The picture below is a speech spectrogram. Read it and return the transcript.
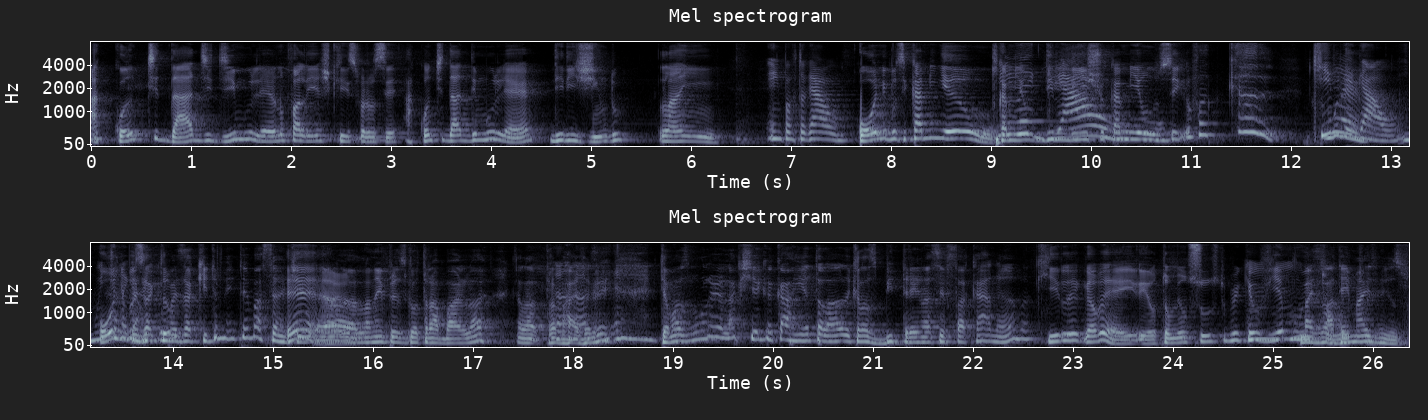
A quantidade de mulher, eu não falei acho que isso para você, a quantidade de mulher dirigindo lá em Em Portugal? ônibus e caminhão. Que caminhão de legal! lixo, caminhão não sei. Eu falo, cara. Que mulher. legal, muito ônibus, Mas legal. aqui, então- mas aqui também tem bastante. É. Ela- lá na empresa que eu trabalho lá, ela trabalha também. Tem umas mulheres lá que chega a carreta lá, daquelas bitrem lá, você fala, caramba. Que legal. É, eu tomei um susto porque eu via muito. Mas lá tem muito. mais mesmo.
